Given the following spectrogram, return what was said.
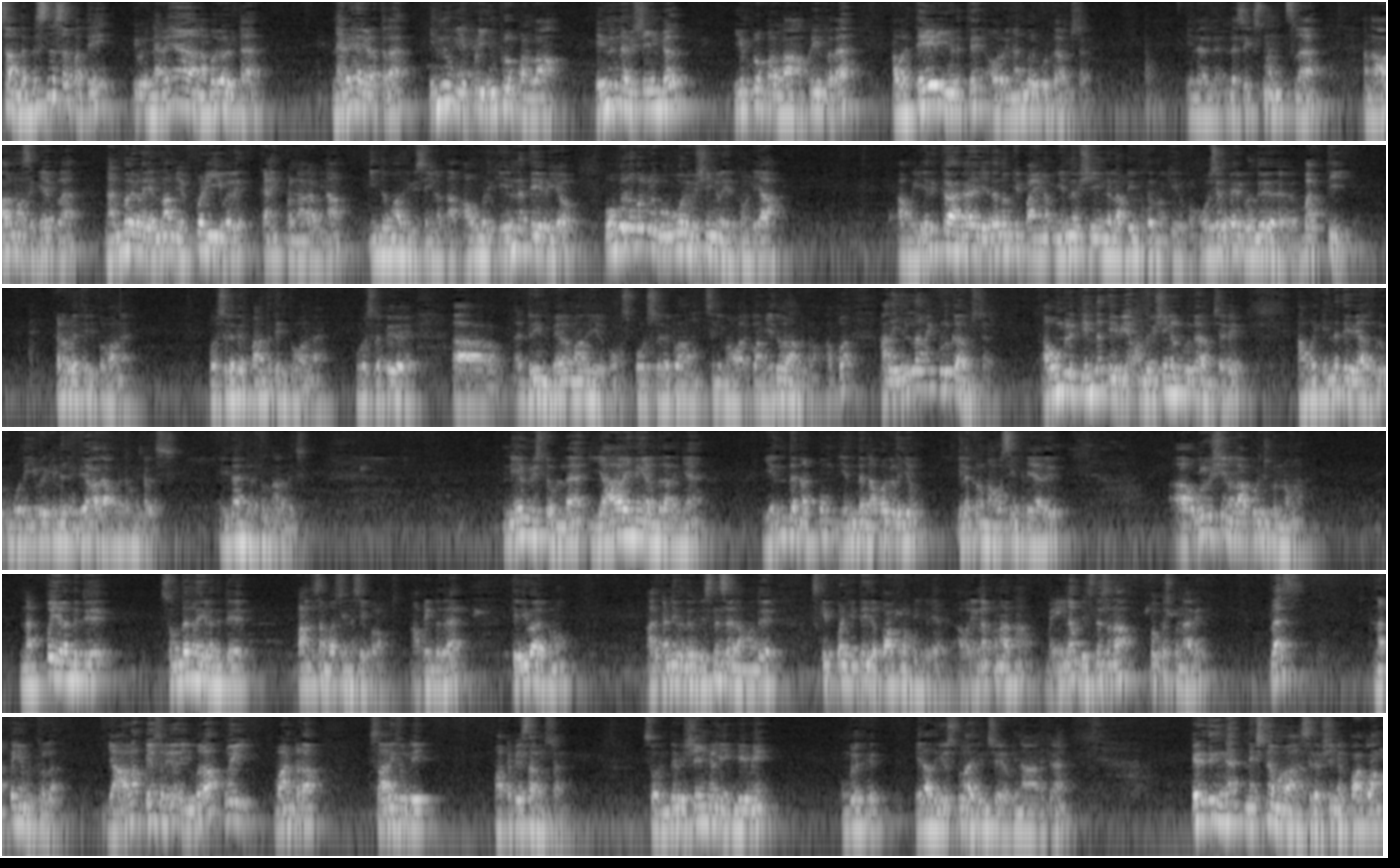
சோ அந்த பிசினஸ பத்தி இவர் நிறைய நபர்கள்ட்ட நிறைய இடத்துல இன்னும் எப்படி இம்ப்ரூவ் பண்ணலாம் என்னென்ன விஷயங்கள் இம்ப்ரூவ் பண்ணலாம் அப்படின்றத அவர் தேடி எடுத்து அவருடைய நண்பருக்கு கொடுக்க ஆரம்பிச்சிட்டார். இந்த இந்த- இந்த சிக்ஸ் மந்த்ஸ்ல அந்த ஆறு மாச கேப்ல நண்பர்களை எல்லாம் எப்படி இவர் கனெக்ட் பண்ணார் அப்படின்னா இந்த மாதிரி விஷயங்கள் தான். அவங்களுக்கு என்ன தேவையோ ஒவ்வொரு நபர்களுக்கு ஒவ்வொரு விஷயங்கள் இருக்கும் இல்லையா? அவங்க எதுக்காக எதை நோக்கி பயணம் என்ன விஷயங்கள் அப்படின்றத நோக்கி இருக்கும். ஒரு சில பேருக்கு வந்து பக்தி கடவுளை தேடி போவாங்க. ஒரு சில பேர் பணத்தை தேடி போவாங்க. ஒரு சில பேர் ட்ரீம் வேற மாதிரி இருக்கும். ஸ்போர்ட்ஸ்ல இருக்கலாம் சினிமாவா இருக்கலாம் எது வேணாலும் இருக்கலாம். அப்போ அதை எல்லாமே கொடுக்க ஆரம்பிச்சிட்டார். அவங்களுக்கு என்ன தேவையோ அந்த விஷயங்கள் கொடுக்க ஆரம்பிச்சாரு. அவங்களுக்கு என்ன தேவையோ அதை கொடுக்கும் போது இவருக்கு என்ன தேவையோ அது அவங்ககிட்ட இருந்து கிடைச்சிச்சு. இதுதான் இந்த இடத்துல நடந்துச்சு. நேம் லிஸ்ட்ல உள்ள யாரையுமே இழந்துடாதீங்க எந்த நட்பும் எந்த நபர்களையும் இழக்கணும்னு அவசியம் கிடையாது. ஒரு விஷயம் நல்லா புரிஞ்சுக்கணும் நம்ம. நட்பை இழந்துட்டு சொந்தங்களை இழந்துட்டு பணத்தை சம்பாதிச்சு என்ன செய்ய போறோம்? அப்படின்றத தெளிவா இருக்கணும். அதுக்காண்டி வந்து பிஸ்னஸை நம்ம வந்து ஸ்கிப் பண்ணிட்டு இதை பார்க்கணும் அப்படின்னு கிடையாது. அவர் என்ன பண்ணாருன்னா மெயினா பிசினஸ் தான் ஃபோக்கஸ் பண்ணாரு. பிளஸ் நட்பையும் விட்டுறல. யாரெல்லாம் பேசலையோ இவரா போய் வாண்டடா சாரி சொல்லி அவர்கிட்ட பேச ஆரம்பிச்சிட்டாங்க. ஸோ இந்த விஷயங்கள் எங்கேயுமே உங்களுக்கு ஏதாவது யூஸ்ஃபுல்லாக இருந்துச்சு அப்படின்னு நான் நினைக்கிறேன். எடுத்துக்கங்க. நெக்ஸ்ட் நம்ம சில விஷயங்கள் பார்க்கலாம்.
